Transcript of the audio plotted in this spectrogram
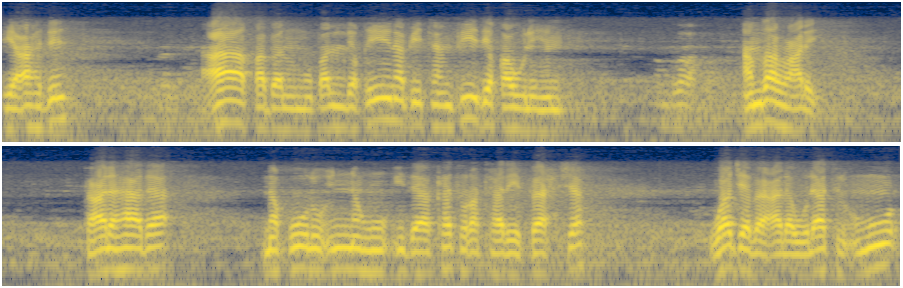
في عهده عاقب المطلقين بتنفيذ قولهم. أمضاه عليه. فعلى هذا نقول إنه إذا كثرت هذه الفاحشة وجب على ولاة الأمور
